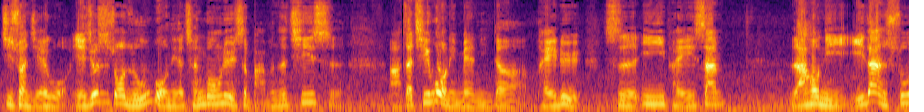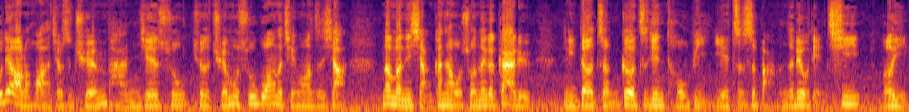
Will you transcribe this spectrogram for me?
计算结果，也就是说，如果你的成功率是百分之七十，啊，在期货里面你的赔率是一赔三，然后你一旦输掉的话，就是全盘皆输，就是全部输光的情况之下，那么你想刚才我说那个概率，你的整个资金投比也只是百分之六点七而已。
